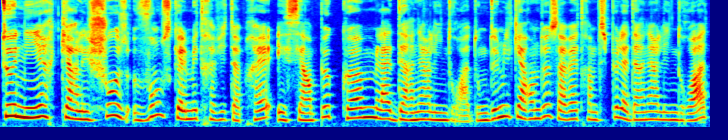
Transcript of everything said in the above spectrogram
tenir car les choses vont se calmer très vite après et c'est un peu comme la dernière ligne droite. Donc 2042 ça va être un petit peu la dernière ligne droite,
